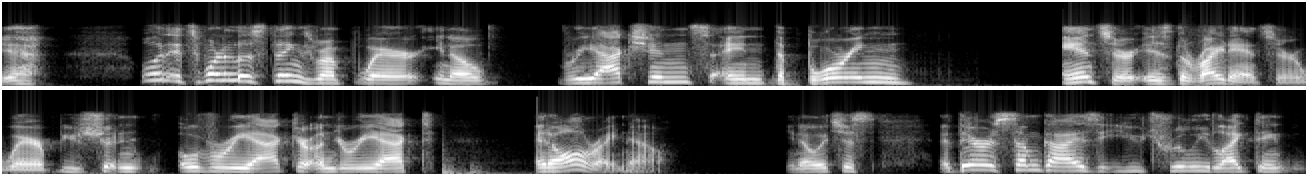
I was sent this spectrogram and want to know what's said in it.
Yeah. Well, it's one of those things, Grump, where, you know, reactions and the boring answer is the right answer, where you shouldn't overreact or underreact at all right now. You know, it's just there are some guys that you truly liked in,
